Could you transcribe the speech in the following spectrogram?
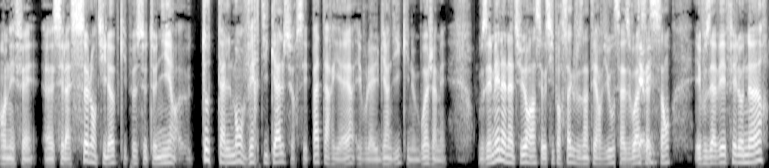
En effet, euh, c'est la seule antilope qui peut se tenir totalement verticale sur ses pattes arrière, et vous l'avez bien dit, qui ne boit jamais. Vous aimez la nature, hein, c'est aussi pour ça que je vous interviewe, ça se voit, eh ça se sent, et vous avez fait l'honneur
